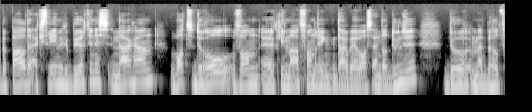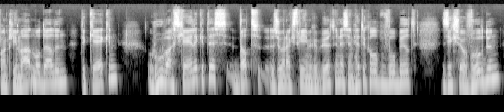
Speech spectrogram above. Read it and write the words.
bepaalde extreme gebeurtenis nagaan wat de rol van uh, klimaatverandering daarbij was. En dat doen ze door met behulp van klimaatmodellen te kijken hoe waarschijnlijk het is dat zo'n extreme gebeurtenis, een hittegolf bijvoorbeeld, zich zou voordoen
